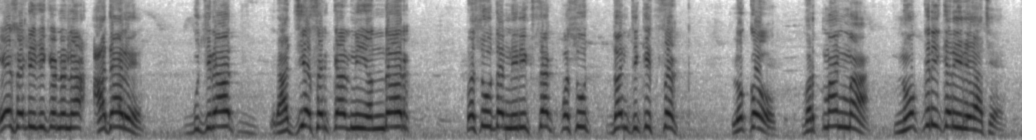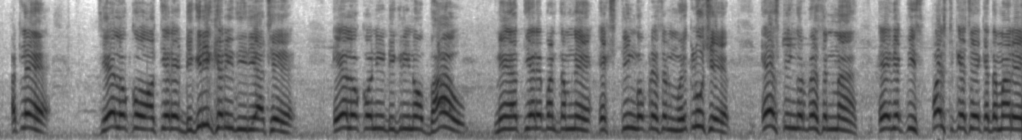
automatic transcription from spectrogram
એ સર્ટિફિકેટોના આધારે ગુજરાત રાજ્ય સરકારની અંદર પશુધન નિરીક્ષક, પશુધન ચિકિત્સક લોકો વર્તમાનમાં નોકરી કરી રહ્યા છે. એટલે જે લોકો અત્યારે ડિગ્રી ખરીદી રહ્યા છે, એ લોકોની ડિગ્રીનો ભાવ મેં અત્યારે પણ તમને એક સ્ટિંગ ઓપરેશન મોકલું છે. એ સ્ટિંગ ઓપરેશનમાં એ વ્યક્તિ સ્પષ્ટ કહે છે કે તમારે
